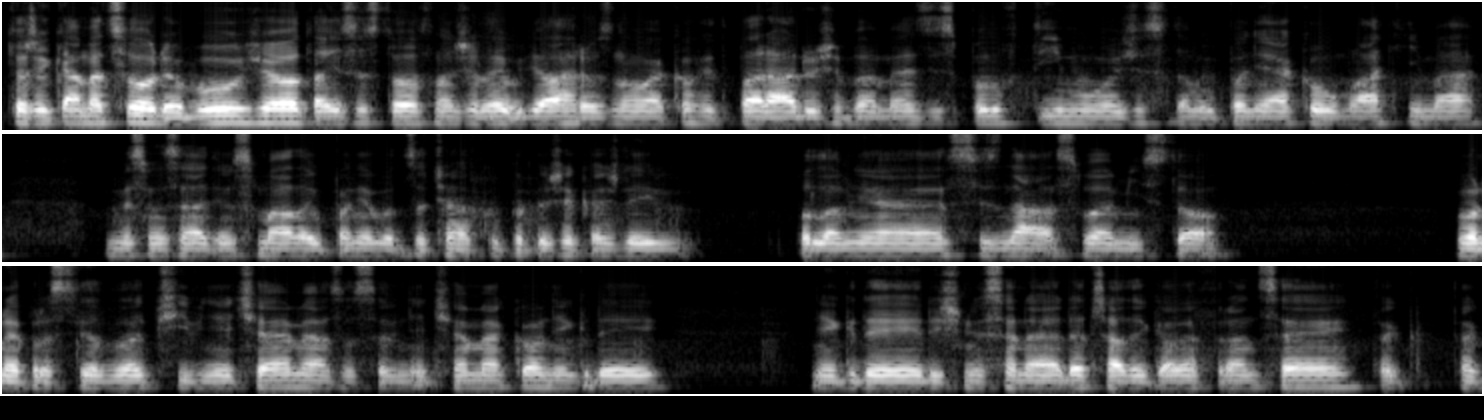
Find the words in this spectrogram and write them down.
to říkáme celou dobu, že jo, tady se z toho snažili udělat hroznou jako hitparádu, že budeme jezdit spolu v týmu a že se tam úplně jako umlátíme. My jsme se na tím smáli úplně od začátku, protože každý podle mě si zná svoje místo. On je prostě lepší v něčem, já zase v něčem jako někdy, někdy, když mě se nejede třeba teďka ve Francii, tak, tak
